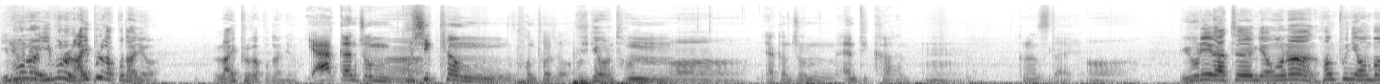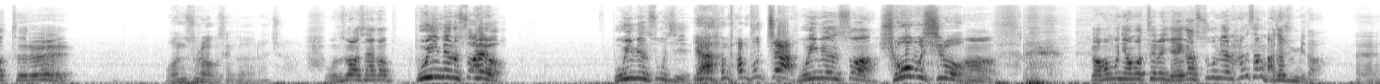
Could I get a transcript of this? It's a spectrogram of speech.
이분은 이분은 라이플 갖고 다녀. 라이플 갖고 다녀. 약간 좀 어. 구식형 헌터죠. 90개월 턴. 음. 어. 약간 좀 앤티크한 음. 그런 스타일. 어. 유리 같은 경우는 험프니 험버트를 원수라고 생각을 하죠. 원수라 생각 보이면은 쏴요. 보이면 쏘지. 야, 한 판 붙자. 보이면 쏴. 쇼부 싫어. 어. 그러니까 험프니 험버트는 얘가 쏘면 항상 맞아줍니다. 예.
